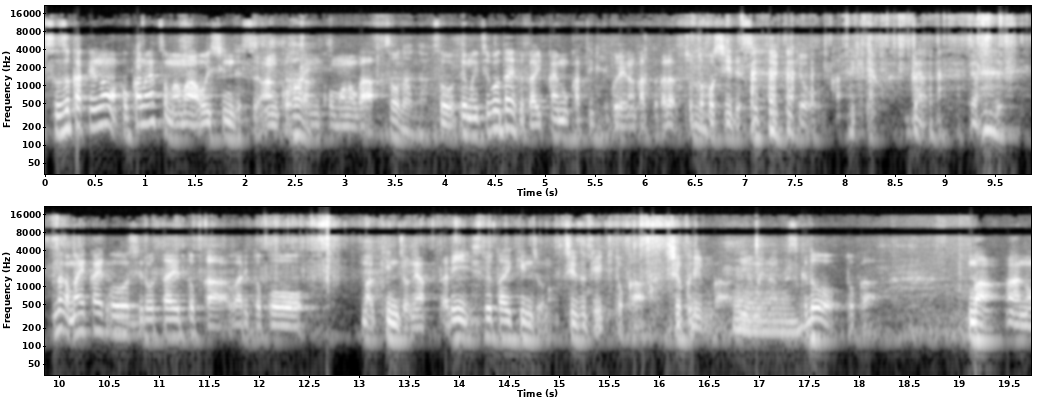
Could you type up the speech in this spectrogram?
鈴掛けの他のやつもまあ美味しいんですよ、あんこ、はいあんこものが。そうなんだそう。でも、いちご大福が一回も買ってきてくれなかったから、ちょっと欲しいですって言って今日買ってきてもらったやつです。なんか毎回こう、白鯛とか、割とこう、まあ、近所にあったりシルタイ近所のチーズケーキとかシュークリームが有名なんですけどとかまああの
